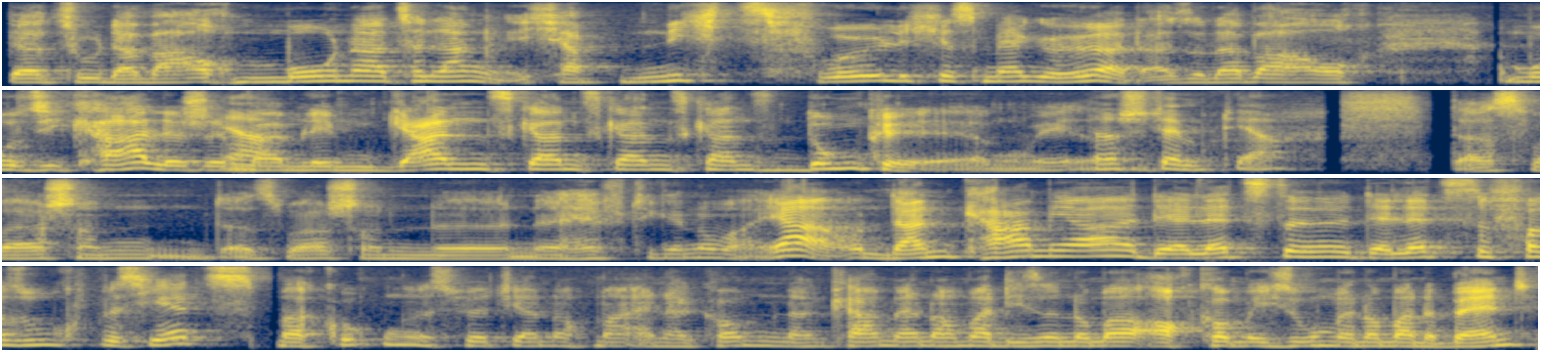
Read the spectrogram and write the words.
dazu. Da war auch monatelang, ich habe nichts Fröhliches mehr gehört. Also da war auch musikalisch in ja. meinem Leben ganz, ganz, ganz, ganz dunkel irgendwie. Das stimmt, ja. Das war schon, das war schon eine, heftige Nummer. Ja, und dann kam ja der letzte, der letzte Versuch bis jetzt. Mal gucken, es wird ja noch mal einer kommen. Dann kam ja noch mal diese Nummer. Ach komm, ich suche mir noch mal eine Band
